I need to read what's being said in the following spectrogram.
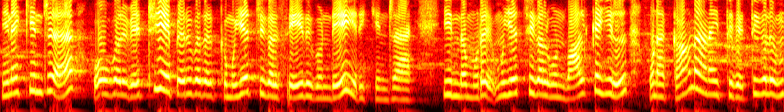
நினைக்கின்ற ஒவ்வொரு வெற்றியை பெறுவதற்கு முயற்சிகள் செய்து கொண்டே இருக்கின்றாய். இந்த முறை முயற்சிகள் உன் வாழ்க்கையில் உனக்கான அனைத்து வெற்றிகளும்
